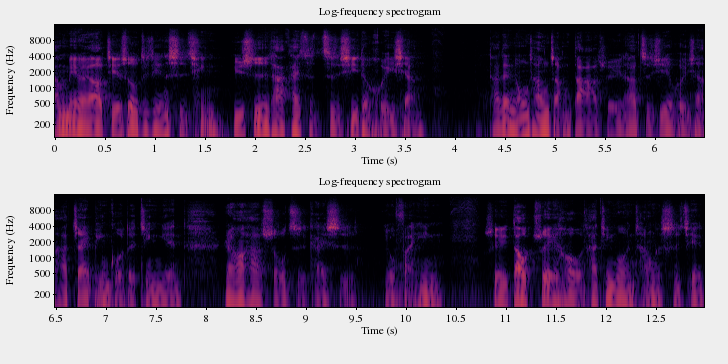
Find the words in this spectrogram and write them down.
他没有要接受这件事情，于是他开始仔细的回想他在农场长大，所以他仔细的回想他摘苹果的经验，然后他的手指开始有反应，所以到最后他经过很长的时间。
